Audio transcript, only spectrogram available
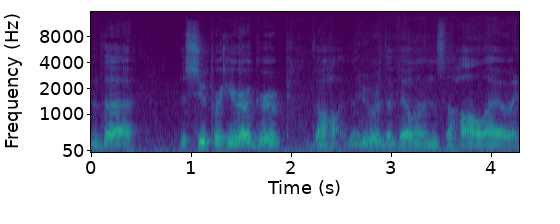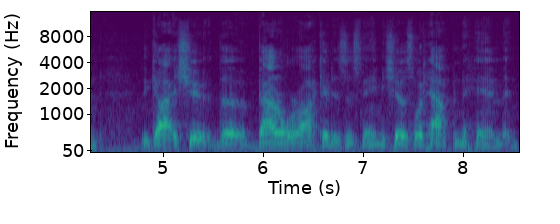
the the superhero group, the who are the villains, the Hollow, and the guy showed the Battle Rocket is his name. He shows what happened to him, and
